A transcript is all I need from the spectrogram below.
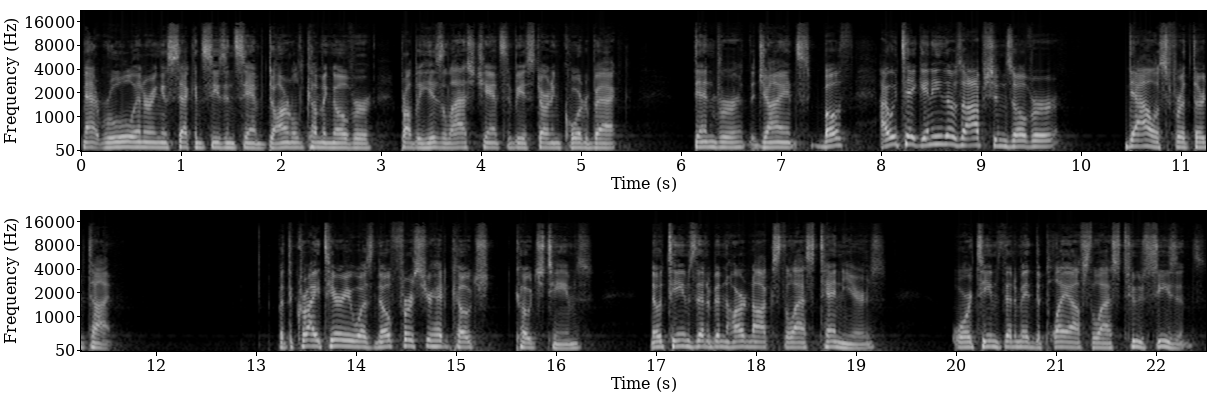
Matt Rhule entering his second season, Sam Darnold coming over, probably his last chance to be a starting quarterback. Denver, the Giants, both. I would take any of those options over Dallas for a third time. But the criteria was no first year head coach coach teams, no teams that have been hard knocks the last 10 years, or teams that have made the playoffs the last two seasons.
